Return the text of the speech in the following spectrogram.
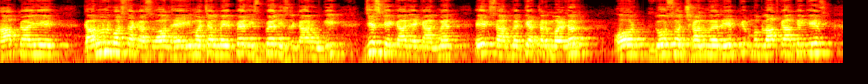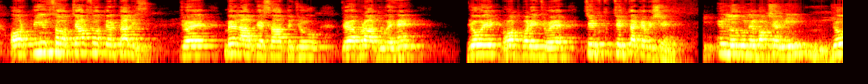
आपका ये कानून व्यवस्था का सवाल है, हिमाचल में पहली पहली सरकार होगी, जिसके कार्यकाल में एक साल में तिहत्तर मर्डर और दो सौ छियानवे रेप के बलात्कार के केस और तीन सौ, चार सौ तिरतालीस जो है महिलाओं के साथ जो जो अपराध हुए हैं, जो एक बहुत बड़ी जो है चिंता का विषय है। इन लोगों ने बख्शा नहीं जो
